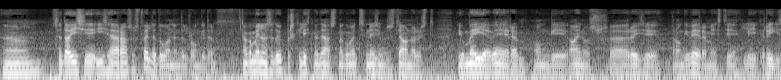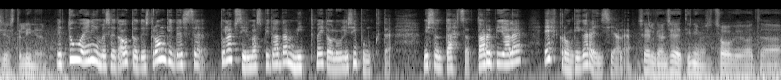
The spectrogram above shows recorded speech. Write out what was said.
seda ise, iseärasust välja tuua nendel rongidel. aga meil on seda üpriski lihtne teha, sest nagu ma ütlesin, esimesest jaanuarist ju meie veerem ongi ainus äh, reisirongi veerem Eesti li-, riigisisestel liinidel. et tuua inimesed autodest rongidesse, tuleb silmas pidada mitmeid olulisi punkte, mis on tähtsad tarbijale ehk rongiga reisijale. selge on see, et inimesed soovivad äh,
